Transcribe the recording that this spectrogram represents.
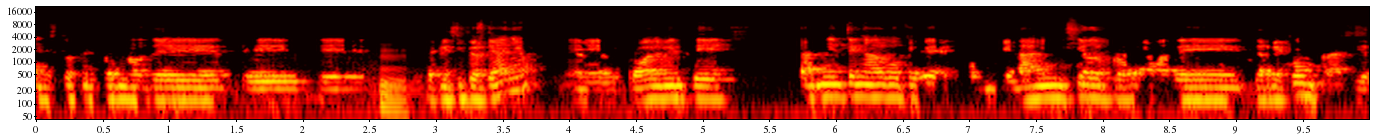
en estos entornos de, de, principios de año. Eh, probablemente también tenga algo que ver con que ha iniciado el programa de, recompras y de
